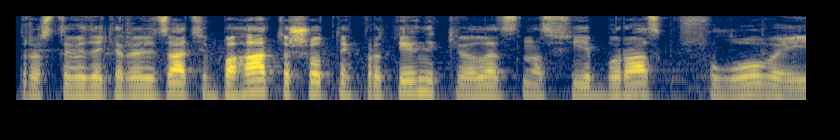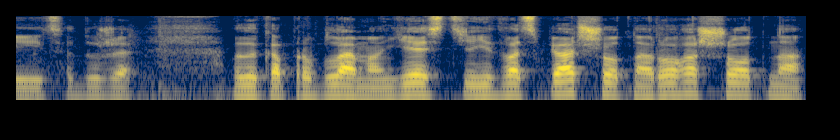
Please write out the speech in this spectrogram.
просто видати реалізацію. Багато шотних противників, але це у нас є Бураск фуловий, і це дуже велика проблема. Є і 25 шотна, рога шотна,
